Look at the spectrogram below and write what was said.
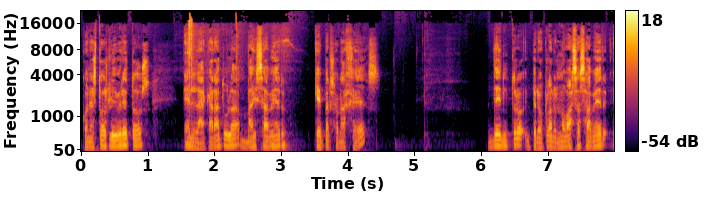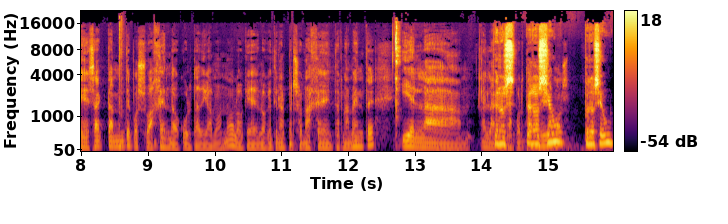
Con estos libretos, en la carátula vais a ver qué personaje es. Dentro, pero claro, no vas a saber exactamente pues su agenda oculta, digamos, ¿no? Lo que, lo que tiene el personaje internamente. Y en la, en la pero, pero digamos, un, pero sí un,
